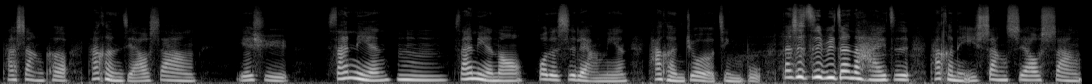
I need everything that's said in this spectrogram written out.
他上课他可能只要上，也许三年，嗯三年哦，或者是两年，他可能就有进步。但是自闭症的孩子，他可能一上是要上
